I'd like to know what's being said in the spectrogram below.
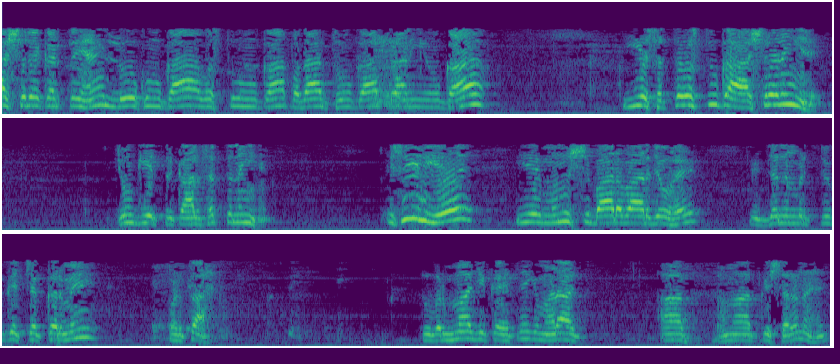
आश्रय करते हैं लोगों का, वस्तुओं का, पदार्थों का, प्राणियों का, ये सत्य वस्तु का आश्रय नहीं है, क्योंकि ये त्रिकाल सत्य नहीं है। इसीलिए ये मनुष्य बार बार जो है जन्म मृत्यु के चक्कर में पड़ता है। तो ब्रह्मा जी कहते हैं कि महाराज, आप, हम आपके शरण हैं,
